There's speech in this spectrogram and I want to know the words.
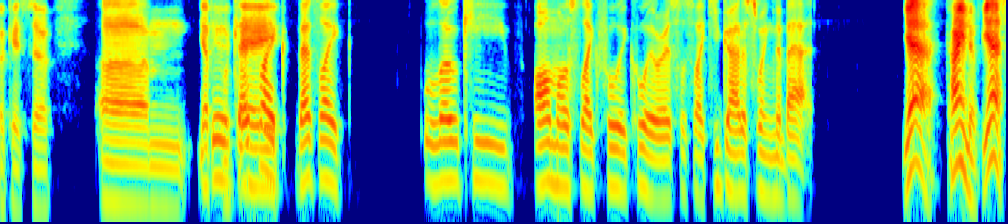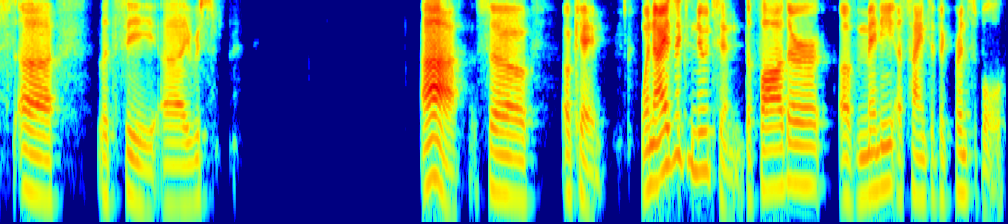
Okay, so, um, yep. Dude, okay. that's like that's like low key, almost like fully cool. where it's just like you got to swing the bat. Yeah, kind of. Yes. Uh, let's see. Uh, res- ah, so okay. When Isaac Newton, the father of many a scientific principle,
